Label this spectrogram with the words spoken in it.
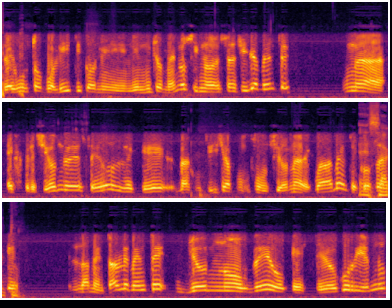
de gusto político ni, ni mucho menos, sino sencillamente una expresión de deseos de que la justicia fun- funcione adecuadamente, cosa Exacto. que lamentablemente yo no veo que esté ocurriendo,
